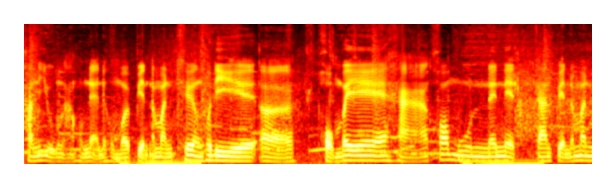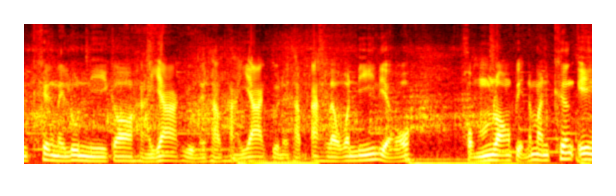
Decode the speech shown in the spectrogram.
คันที่อยู่ข้างหลังผมเนี่ยเดี๋ยวผมมาเปลี่ยนน้ำมันเครื่องพอดีผมไปหาข้อมูลในเน็ต การเปลี่ยนน้ำมันเครื่องในรุ่นนี้ก็หายากอยู่นะครับหายากอยู่นะครับอะแล้ววันนี้เดี๋ยวผมลองเปลี่ยนน้ำมันเครื่องเอง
